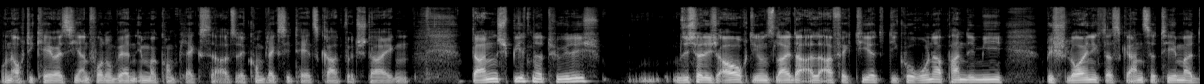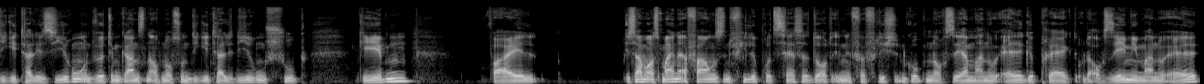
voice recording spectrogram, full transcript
und auch die KYC-Anforderungen werden immer komplexer. Also der Komplexitätsgrad wird steigen. Dann spielt natürlich sicherlich auch, die uns leider alle affektiert. Die Corona-Pandemie beschleunigt das ganze Thema Digitalisierung und wird dem Ganzen auch noch so einen Digitalisierungsschub geben, weil ich sage mal, aus meiner Erfahrung sind viele Prozesse dort in den verpflichteten Gruppen noch sehr manuell geprägt oder auch semi-manuell.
